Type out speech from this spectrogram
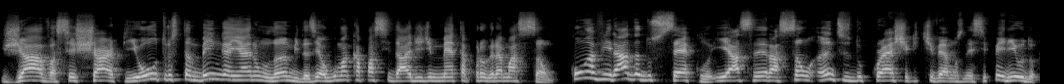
Java, C Sharp e outros também ganharam lambdas e alguma capacidade de metaprogramação. Com a virada do século e a aceleração antes do crash que tivemos nesse período,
